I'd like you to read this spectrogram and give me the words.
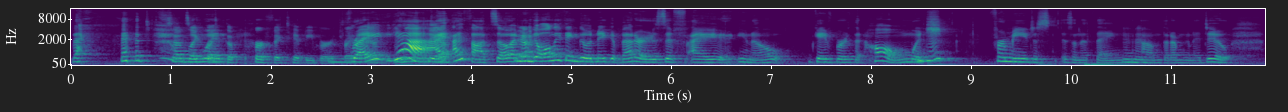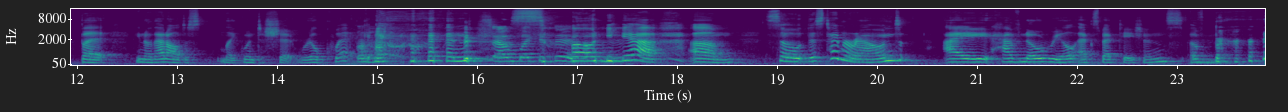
that Sounds like went like the perfect hippie birth, right? right? Yeah, Yeah. I, I thought so. I Yeah. mean, the only thing that would make it better is if I, you know, gave birth at home, which Mm-hmm. for me just isn't a thing um, that I'm gonna do. But you know, that all just like went to shit real quick. Uh-huh. Sounds like it did. Oh yeah. Um, so this time around, I have no real expectations of birth.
